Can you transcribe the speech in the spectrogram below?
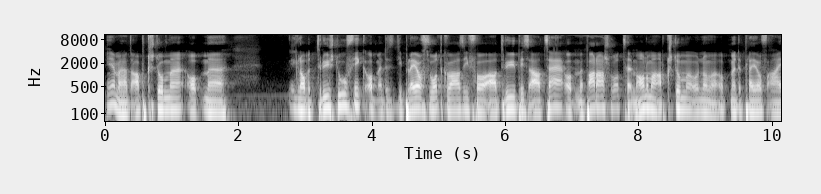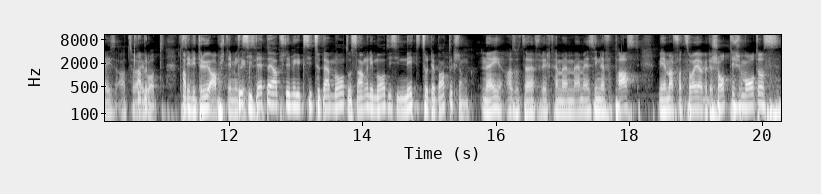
Ja, man hat abgestimmt, ob man ich glaube, dreistufig, ob man die Playoffs will, quasi von A3 bis A10, ob man Barrage will, hat man auch nochmal abgestimmt und noch, ob man den Playoff 1, A2 aber, will. Das sind die drei Abstimmungen. Das waren Detailabstimmungen zu diesem Modus. Andere Modi sind nicht zur Debatte gestanden. Nein, also da, vielleicht haben wir mehr Sinne verpasst. Wir haben mal vor zwei Jahren über den schottischen Modus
